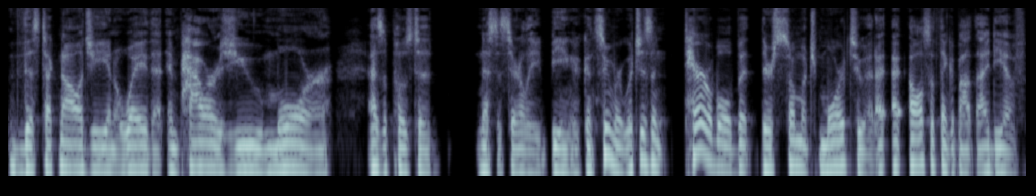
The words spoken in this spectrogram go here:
this technology in a way that empowers you more as opposed to necessarily being a consumer, which isn't terrible, but there's so much more to it. I, I, also think about the idea of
